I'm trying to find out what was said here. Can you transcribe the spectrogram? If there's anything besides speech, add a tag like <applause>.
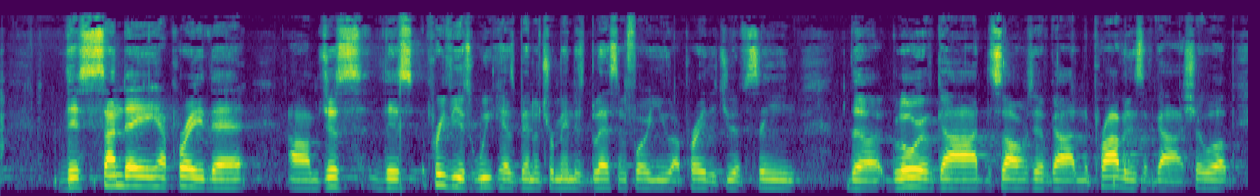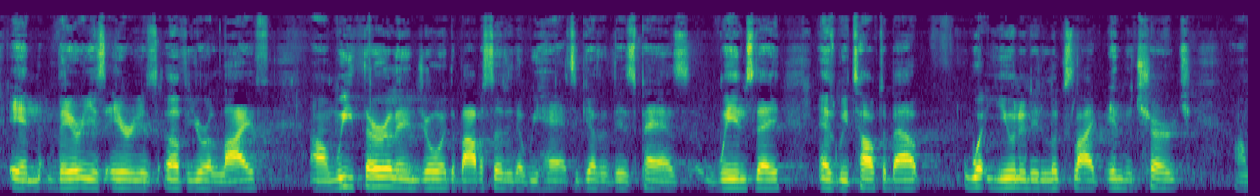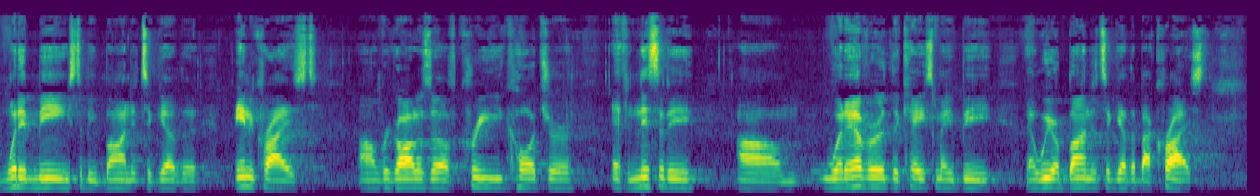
This Sunday, I pray that um, just this previous week has been a tremendous blessing for you. I pray that you have seen the glory of God, the sovereignty of God, and the providence of God show up in various areas of your life. Um, we thoroughly enjoyed the Bible study that we had together this past Wednesday as we talked about what unity looks like in the church um, what it means to be bonded together in Christ, um, regardless of creed, culture, ethnicity, um, whatever the case may be, that we are bonded together by Christ.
